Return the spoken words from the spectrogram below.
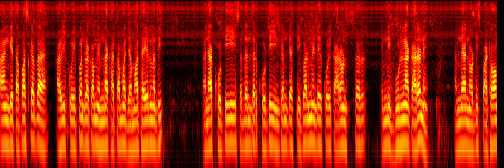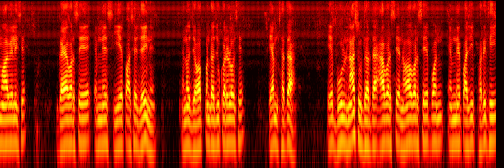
આ અંગે તપાસ કરતાં આવી કોઈપણ રકમ એમના ખાતામાં જમા થયેલ નથી. અને આ ખોટી, સદંતર ખોટી ઇન્કમટેક્સ ડિપાર્ટમેન્ટે કોઈ કારણસર એમની ભૂલના કારણે એમને આ નોટિસ પાઠવવામાં આવેલી છે. ગયા વર્ષે એમને સીએ પાસે જઈને એનો જવાબ પણ રજૂ કરેલો છે. તેમ છતાં એ ભૂલ ના સુધારતા. આ વર્ષે, નવા વર્ષે પણ એમને પાછી ફરીથી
